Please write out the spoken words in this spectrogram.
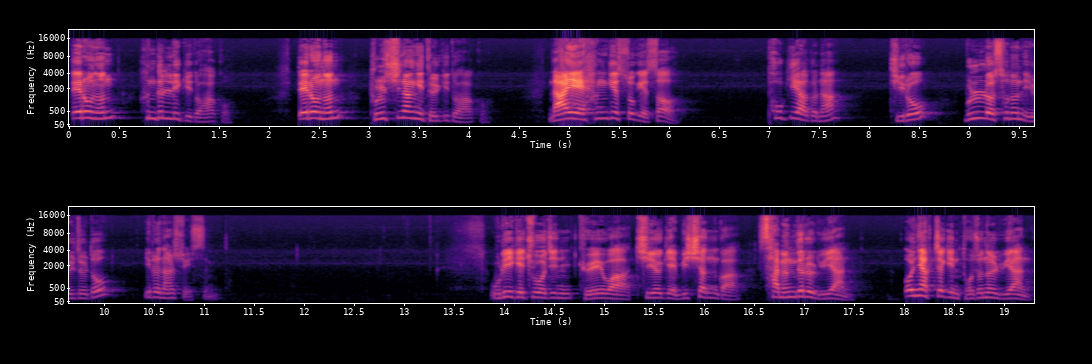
때로는 흔들리기도 하고 때로는 불신앙이 들기도 하고 나의 한계 속에서 포기하거나 뒤로 물러서는 일들도 일어날 수 있습니다. 우리에게 주어진 교회와 지역의 미션과 사명들을 위한 언약적인 도전을 위한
